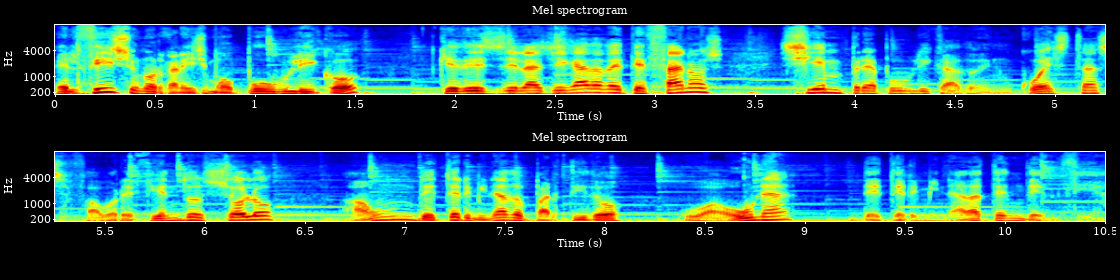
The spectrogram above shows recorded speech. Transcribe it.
El CIS, un organismo público que desde la llegada de Tezanos siempre ha publicado encuestas favoreciendo solo a un determinado partido o a una determinada tendencia.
